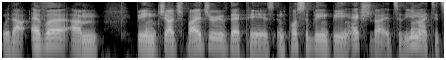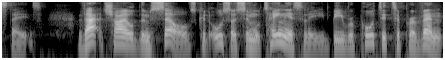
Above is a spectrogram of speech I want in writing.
without ever um, being judged by a jury of their peers, and possibly being extradited to the United States. That child themselves could also simultaneously be reported to prevent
